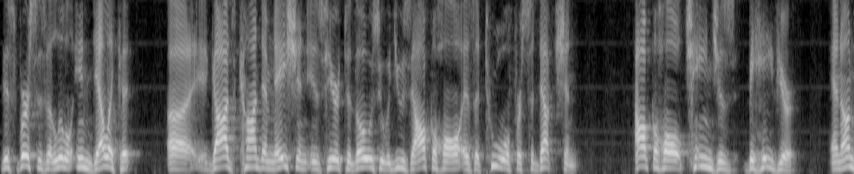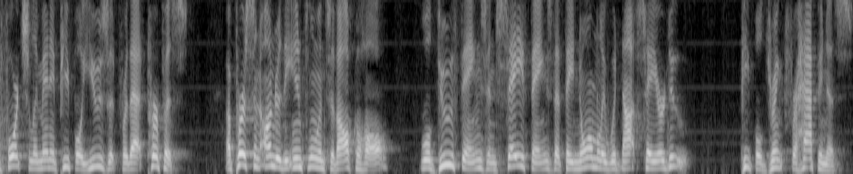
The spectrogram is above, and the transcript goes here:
this verse is a little indelicate uh, God's condemnation is here to those who would use alcohol as a tool for seduction. Alcohol changes behavior, and unfortunately, many people use it for that purpose. A person under the influence of alcohol will do things and say things that they normally would not say or do. People drink for happiness,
